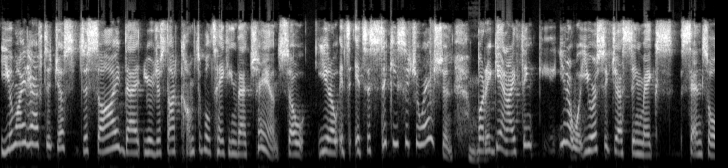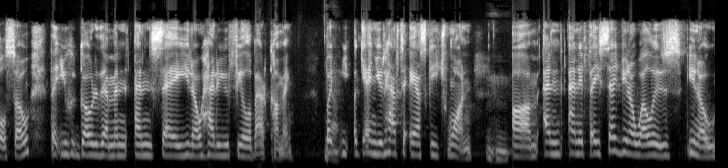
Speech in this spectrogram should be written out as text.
you might have to just decide that you're just not comfortable taking that chance. So, you know, it's it's a sticky situation. Mm-hmm. But again, I think you know what you're suggesting makes sense also that you could go to them and and say, you know, how do you feel about coming? But yeah. again, you'd have to ask each one. Mm-hmm. Um, and and if they said, you know, well, is you know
